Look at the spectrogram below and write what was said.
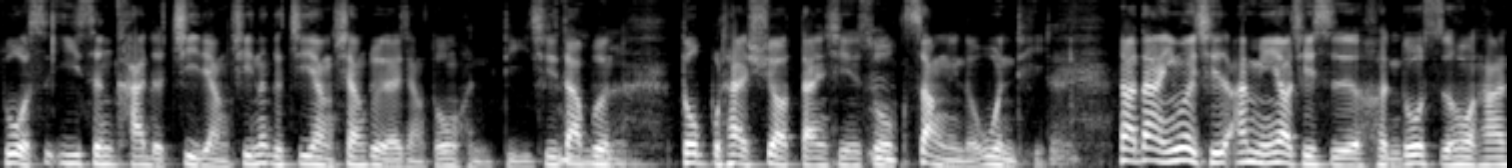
如果是医生开的剂量，其实那个剂量相对来讲都很低，其实大部分都不太需要担心说上瘾的问题。那当然，因为其实安眠药其实很多时候它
